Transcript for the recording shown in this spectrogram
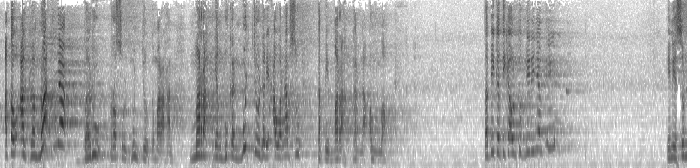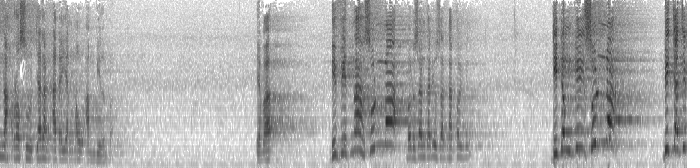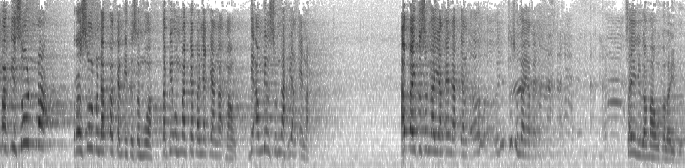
atau agamanya baru Rasul muncul kemarahan. Marah yang bukan muncul dari hawa nafsu tapi marah karena Allah tapi ketika untuk dirinya Ini sunnah Rasul jarang ada yang mau ambil, Pak. Ya, Pak. Difitnah sunnah, barusan tadi Ustaz Nakal bilang. Didengki sunnah, dicaci maki sunnah. Rasul mendapatkan itu semua, tapi umatnya banyak yang nggak mau. Diambil sunnah yang enak. Apa itu sunnah yang enak? Yang oh, itu sunnah yang enak. Saya juga mau kalau itu.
